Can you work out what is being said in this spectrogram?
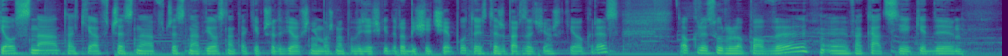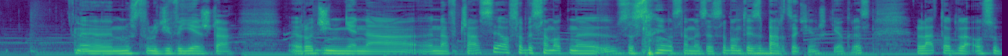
wiosna, taka wczesna, wczesna wiosna, takie przedwiośnie, można powiedzieć, kiedy robi się ciepło, to jest też bardzo ciężki okres. Okres urlopowy, y, wakacje, kiedy y, mnóstwo ludzi wyjeżdża rodzinnie na, na wczasy. Osoby samotne zostają same ze sobą. To jest bardzo ciężki okres. Lato dla osób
